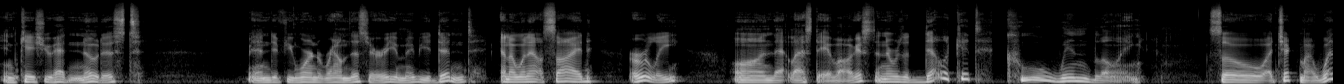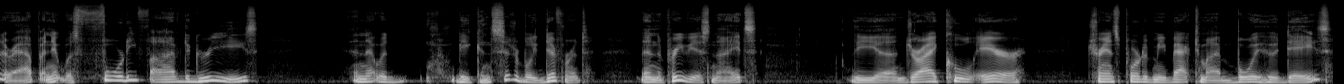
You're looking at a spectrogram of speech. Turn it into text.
in case you hadn't noticed. And if you weren't around this area, maybe you didn't. And I went outside early on that last day of August, and there was a delicate, cool wind blowing. So I checked my weather app, and it was 45 degrees, and that would be considerably different than the previous nights. The uh, dry, cool air transported me back to my boyhood days.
